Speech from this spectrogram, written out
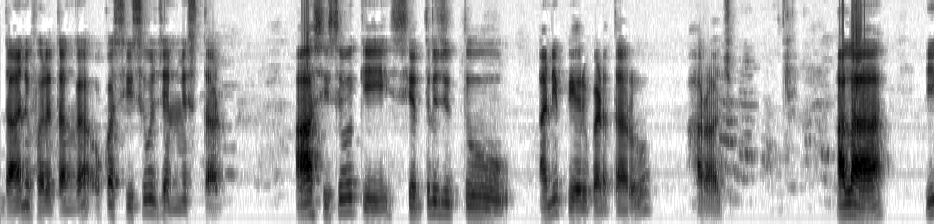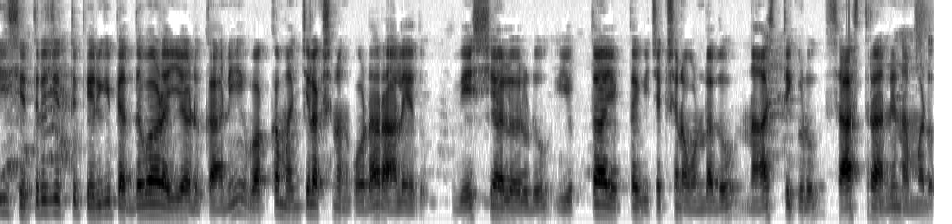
దాని ఫలితంగా ఒక శిశువు జన్మిస్తాడు. ఆ శిశువుకి శత్రుజిత్తు అని పేరు పెడతారు ఆ రాజు. అలా ఈ శత్రుజిత్తు పెరిగి పెద్దవాడయ్యాడు కానీ ఒక్క మంచి లక్షణం కూడా రాలేదు. వేశ్యాలోరుడు యుక్తాయుక్త విచక్షణ ఉండదు నాస్తికుడు శాస్త్రాన్ని నమ్మడు.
